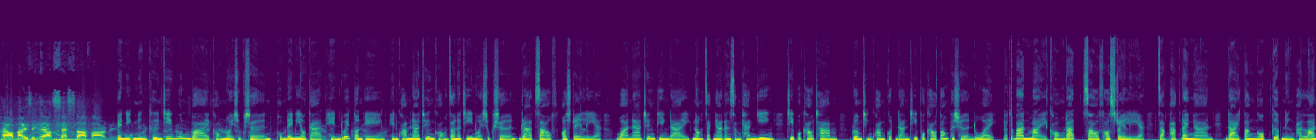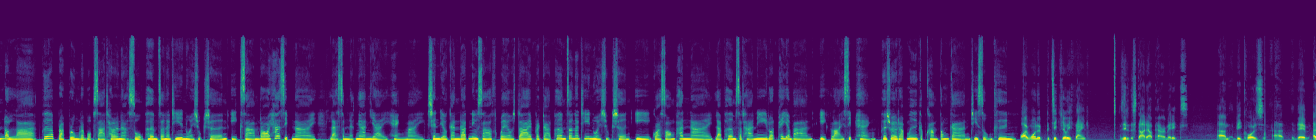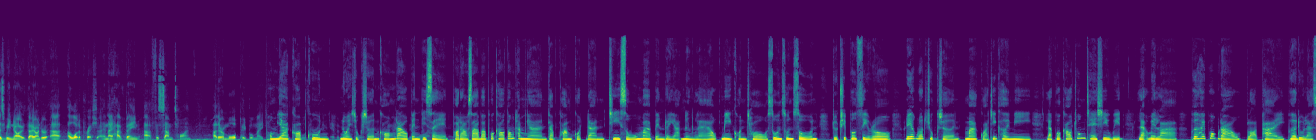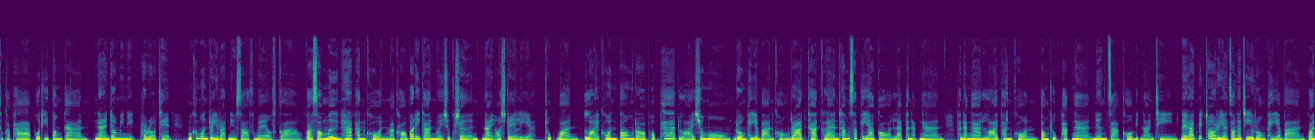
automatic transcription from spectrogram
how amazing our SAS staff are. And the เป็นอีกหนึ่งคืนที่วุ่นวายของหน่วยฉุกเฉิน ผมได้มีโอกาสเห็นด้วยตนเอง เห็นความน่าทึ่งของเจ้าหน้าที่หน่วยฉุกเฉิน รัฐเซาท์ออสเตรเลีย ว่าน่าทึ่งเพียงใด นอกจากงานอันสำคัญยิ่งที่พวกเขาทำ รวมถึงความกดดันที่พวกเขาต้องเผชิญด้วย รัฐบาลใหม่ของรัฐ South Australia จากพรรคแรงงาน ได้ตั้งงบเกือบ 1,000 ล้านดอลลาร์ เพื่อปรับปรุงระบบสาธารณสุขเพิ่มเจ้าหน้าที่หน่วยฉุกเฉินอีก 350 นาย และสำนักงานใหญ่แห่งใหม่ เช่นเดียวกันรัฐ New South Wales ได้ประกาศเพิ่มเจ้าหน้าที่หน่วยฉุกเฉินอีกกว่า 2,000 นาย และเพิ่มสถานีรถพยาบาลอีกหลายสิบแห่ง เพื่อช่วยรับมือกับความต้องการที่สูงขึ้น I want to particularly thank at the start our paramedics um, because uh, as we know, they're under uh, a lot of pressure and they have been uh, for some time. ผมอยากขอบคุณหน่วยฉุกเฉินของเราเป็นพิเศษ เพราะเราทราบว่าพวกเขาต้องทำงานกับความกดดันที่สูงมาเป็นระยะหนึ่งแล้ว มีคนโทร 000 หรือ Triple Zero เรียกรถฉุกเฉินมากกว่าที่เคยมี และพวกเขาทุ่มเทชีวิตและเวลาเพื่อให้พวกเราปลอดภัย เพื่อดูแลสุขภาพผู้ที่ต้องการ นายโดมินิกพาโรเทต มุขมนตรีรัฐนิวเซาท์เวลส์กล่าว กว่า 25,000 คนมาขอบริการหน่วยฉุกเฉินในออสเตรเลียทุกวัน หลายคนต้องรอพบแพทย์หลายชั่วโมง โรงพยาบาลของรัฐขาดแคลนทั้งทรัพยากรและพนักงาน พนักงานหลายพันคนต้องถูกพักงานเนื่องจากโควิด -19 ในรัฐวิกตอเรียเจ้าหน้าที่โรงพยาบาลกว่า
